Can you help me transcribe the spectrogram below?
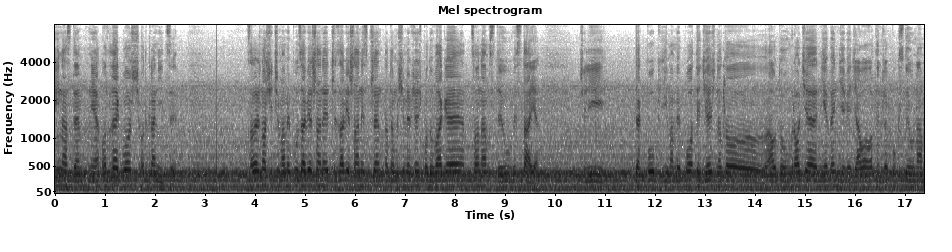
I następnie odległość od granicy. W zależności czy mamy półzawieszany, czy zawieszany sprzęt, no to musimy wziąć pod uwagę, co nam z tyłu wystaje. Czyli jak puk i mamy płoty gdzieś, no to auto w wrocie nie będzie wiedziało o tym, że puk z tyłu nam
